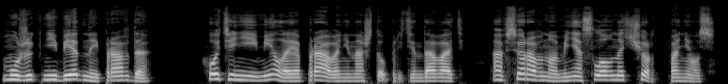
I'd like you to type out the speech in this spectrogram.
мужик не бедный, правда? Хоть и не имела я права ни на что претендовать, а все равно меня словно черт понес.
